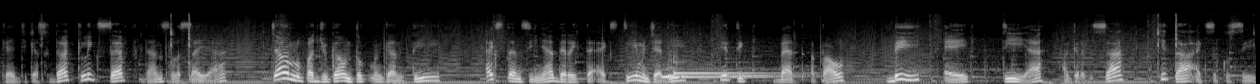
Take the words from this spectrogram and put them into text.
Oke, jika sudah klik save dan selesai ya. Jangan lupa juga untuk mengganti ekstensinya dari txt menjadi titik bat atau BAT ya agar bisa kita eksekusi.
